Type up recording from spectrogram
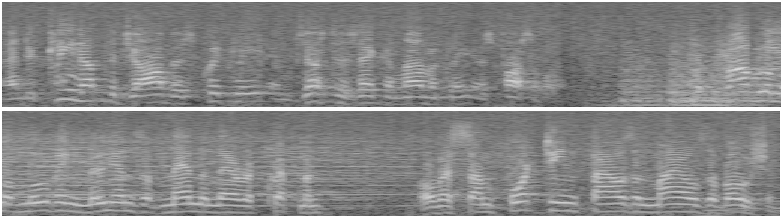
and to clean up the job as quickly and just as economically as possible. The problem of moving millions of men and their equipment over some 14,000 miles of ocean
